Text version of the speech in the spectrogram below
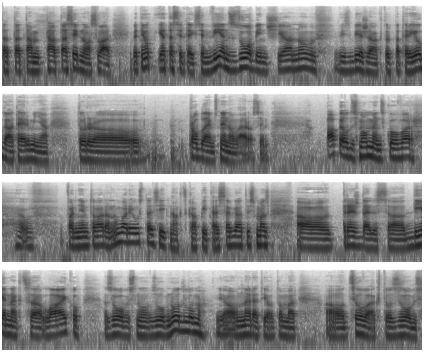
Tad, tad, tam, tā, tas ir no svara. Bet, nu, ja tas ir teiksim, viens zobiņš, ja, nu, visbiežāk tur pat arī ilgā termiņā, tur uh, problēmas nenovērosim. Papildus moments, ko var var ņemt vērā. Nu, var jau uztaisīt naktas kapītā, aizsargāt vismaz uh, trešdaļas uh, diennakts uh, laiku zobus no zobu nodaluma. Jā, un nereti jau tomēr cilvēks tos zobus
